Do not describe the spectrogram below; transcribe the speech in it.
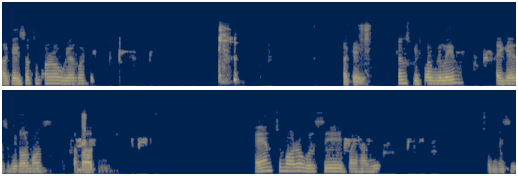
Okay, so tomorrow we are going to. Okay, since before we leave, I guess we're almost about. And tomorrow we'll see if I have it. Let me see.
